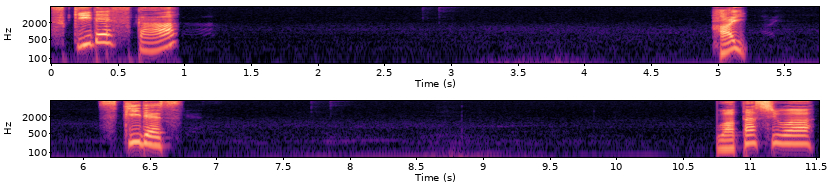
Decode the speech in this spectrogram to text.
好きですか？はい、好きです。私は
